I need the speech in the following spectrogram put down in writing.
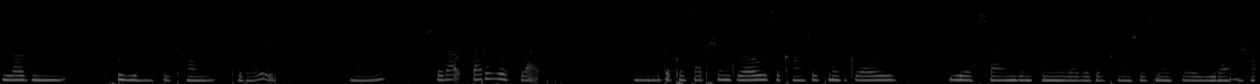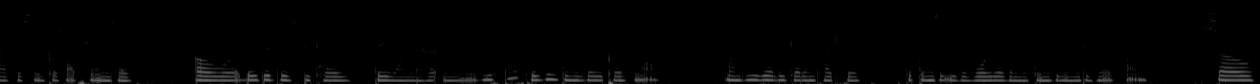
loving who you have become today, you know? So that that'll reflect. You know, the perception grows, the consciousness grows, you ascend into new levels of consciousness where you don't have the same perceptions of oh well they did this because they wanted to hurt me. Like you stop taking things very personal once you really get in touch with the things that you've avoided and the things that you need to heal from. So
